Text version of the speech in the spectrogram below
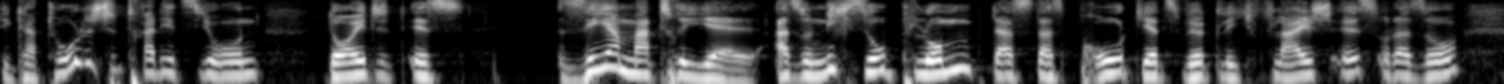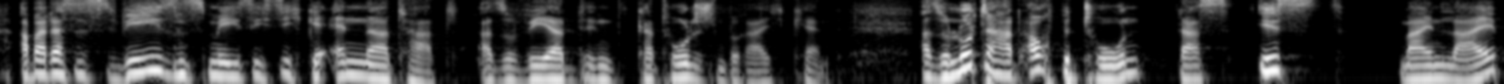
Die katholische Tradition deutet es sehr materiell, also nicht so plump, dass das Brot jetzt wirklich Fleisch ist oder so, aber dass es wesensmäßig sich geändert hat, also wer den katholischen Bereich kennt. Also Luther hat auch betont, das ist mein Leib,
